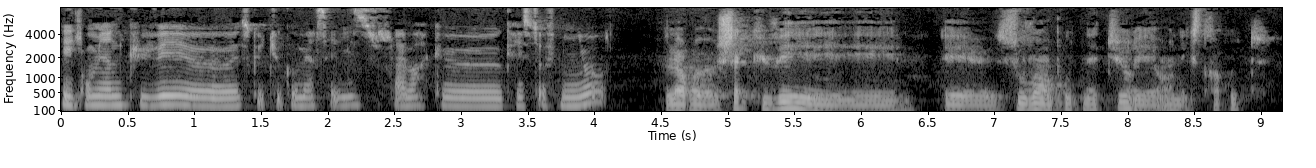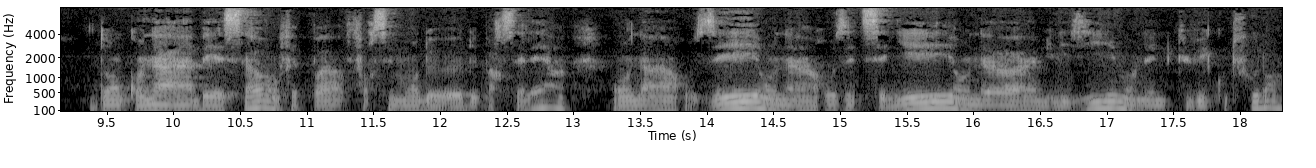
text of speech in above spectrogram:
Et combien de cuvées euh, est-ce que tu commercialises sur la marque euh, Christophe Mignon? Alors, euh, chaque cuvée est, souvent en brute nature et en extra brut. Donc, on a un BSA, on fait pas forcément de, de, parcellaire. On a un rosé, on a un rosé de saignée, on a un millésime, on a une cuvée coup de foudre.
